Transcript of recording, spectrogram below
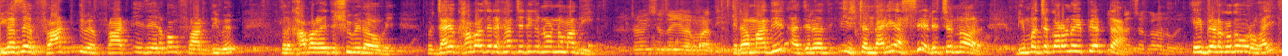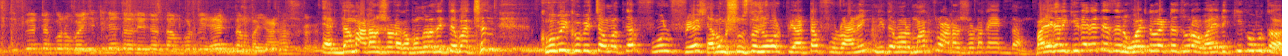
ঠিক আছে? ফ্ল্যাট দিবেন ফ্ল্যাট এই যে এরকম ফ্ল্যাট দিবেন, তাহলে খাবার খাইতে সুবিধা হবে। তো যাই হোক, খাবার যেটা খাচ্ছে, এটিকে নর না মাদি এটা যে মাদি। এটা মাদি আর যেটা স্ট্যান্ড দাঁড়িয়ে আসছে এটা হচ্ছে নর। ডিম বাচ্চা করানো এই পেয়ারটা এই পেয়ারটা কত বড় ভাই? এই পেয়ারটা কোনো ভাই যদি নেয় তাহলে এটার দাম পড়বে একদম ভাই টাকা। একদম আঠারোশো টাকা। বন্ধুরা দেখতে পাচ্ছেন খুবই খুবই চমৎকার ফুল ফ্রেশ এবং সুস্থ সবল পেয়ারটা ফুল রানিং নিতে পারো মাত্র আঠারোশো টাকা একদম। ভাই এখানে কি দেখাইতেছেন? হোয়াইট কালার একটা জোড়া ভাই এটা কি কবুতর?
